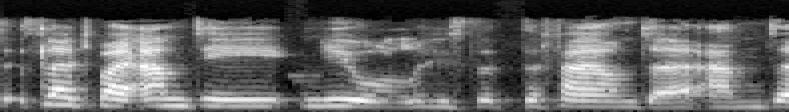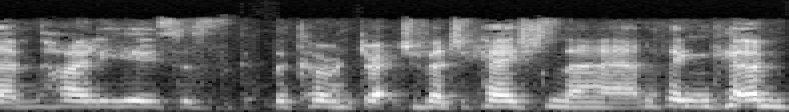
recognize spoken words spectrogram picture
it's led by andy newell who's the, the founder and um Haili hughes is the current director of education there and i think um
